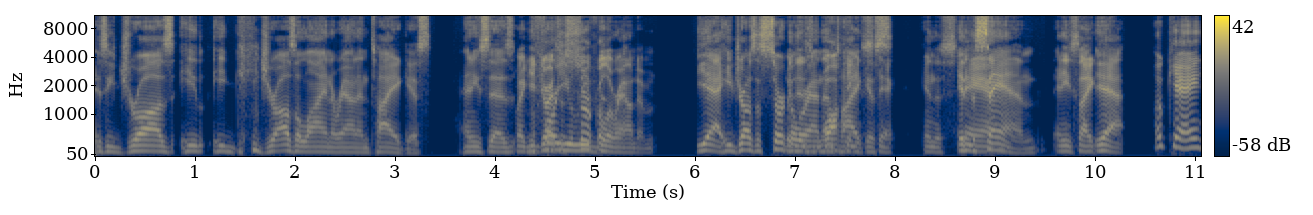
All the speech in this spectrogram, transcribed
is he draws he he, he draws a line around Antiochus and he says, Like he "Before draws a circle the-" around him Yeah, he draws a circle around Antiochus in the in the sand. sand. and he's like, Yeah, "Okay,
